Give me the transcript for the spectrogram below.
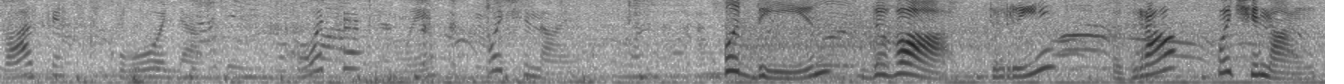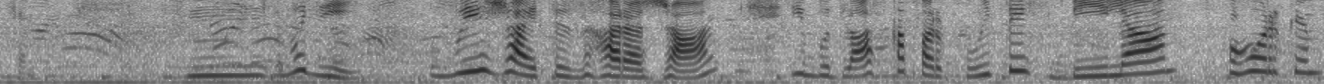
звати Коля. Отже, ми починаємо. Один, два, три. Гра починається. Водій, виїжджайте з гаража і, будь ласка, паркуйтесь біля горки.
